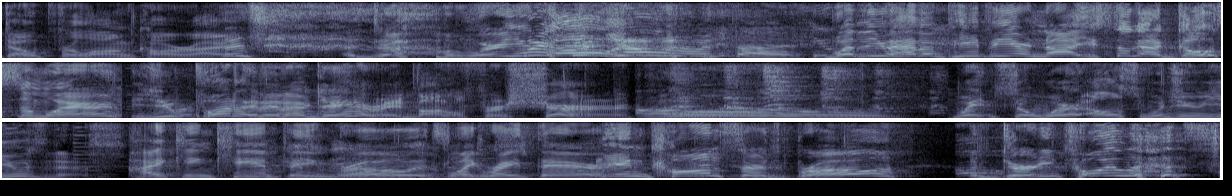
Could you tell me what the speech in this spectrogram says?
dope for long car rides. Where are you going? Going with that. Whether you have a PP or not, you still gotta go somewhere. you put it in a Gatorade bottle for sure. Oh. Wait, so where else would you use this? Hiking, camping, bro. It's like right there. In concerts, bro. Oh. Dirty toilets.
